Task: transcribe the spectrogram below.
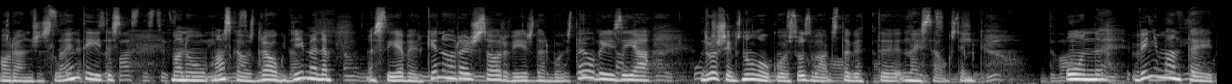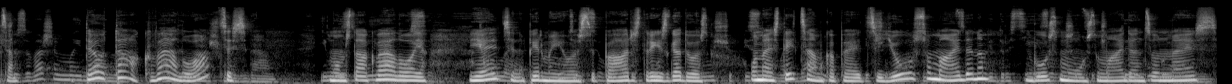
oranžas lentītes. Manu Maskavas draugu ģimene, sieva ir kinorežisora, vīrs darbojas televīzijā. Drošības nolūkos uzvārds tagad eh, nesauksim. Un viņa man teica, tev tā kvēlo acis. Mums tā kvēloja Jēlcina pirmajos pāris trīs gados, un mēs ticām, ka pēc jūsu maidana būs mūsu maidans, un mēs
